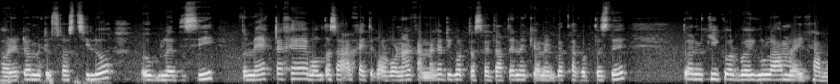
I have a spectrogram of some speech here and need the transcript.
ঘরে টমেটো সস ছিল ওইগুলো দিছি। তো মেয়ে একটা খেয়ে বলতেছে, আর খাইতে পারব না, কান্নাকাটি করতেছে তাতে নাকি অনেক ব্যথা করতেছে। তো কী করব, এগুলো আমরাই খাব।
